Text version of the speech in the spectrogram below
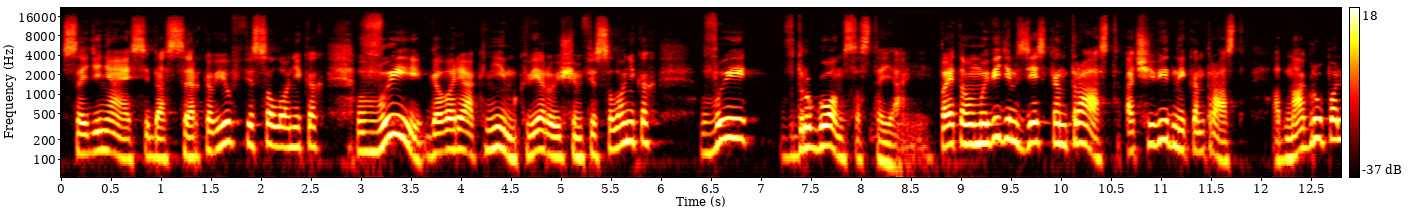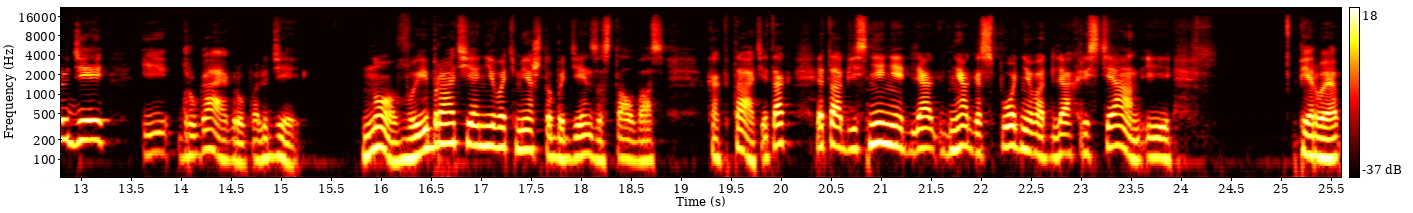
соединяя себя с церковью в Фессалониках, вы, говоря к ним, к верующим в Фессалониках, вы в другом состоянии. Поэтому мы видим здесь контраст, очевидный контраст. Одна группа людей и другая группа людей. Но вы, братья, не во тьме, чтобы день застал вас как тать. Итак, это объяснение для Дня Господнего для христиан. И Первое,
